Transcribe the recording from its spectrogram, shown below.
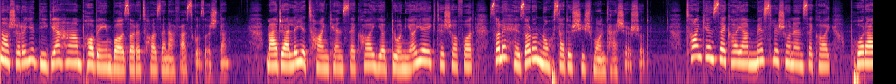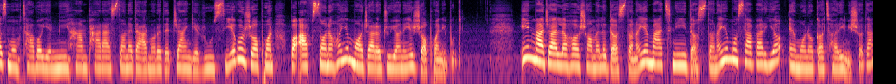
ناشرای دیگه هم پا به این بازار تازه نفس گذاشتن. مجله تانکن سکای یا دنیای اکتشافات سال 1906 منتشر شد. تانکن سکای هم مثل شونن سکای پر از محتوای میهم پرستانه در مورد جنگ روسیه و ژاپن با افسانه های ماجراجویانه ژاپنی بود. این مجله ها شامل داستانای متنی، داستانای مصور یا امونوگاتاری می شدن.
